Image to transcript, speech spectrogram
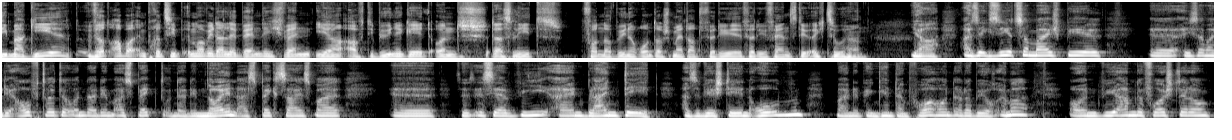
Die Magie wird aber im Prinzip immer wieder lebendig, wenn ihr auf die Bühne geht und das Lied von der Bühne runterschmettert für die, für die Fans, die euch zuhören. Ja, also ich sehe zum Beispiel, äh, ich sag mal, die Auftritte unter dem Aspekt, unter dem neuen Aspekt, sag ich mal, äh, das ist ja wie ein Blind Date. Also wir stehen oben, meinetwegen hinterm Vorhund oder wie auch immer, Und wir haben eine Vorstellung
